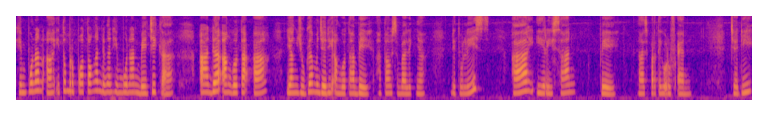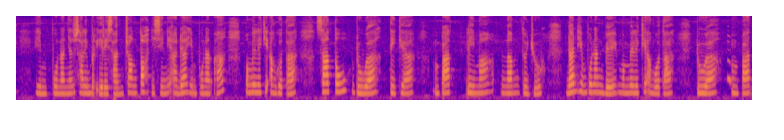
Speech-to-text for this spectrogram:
himpunan A itu berpotongan dengan himpunan B jika ada anggota A yang juga menjadi anggota B atau sebaliknya. Ditulis A irisan B. Nah, seperti huruf N. Jadi, himpunannya itu saling beririsan. Contoh di sini ada himpunan A memiliki anggota 1, 2, 3, 4, 5, 6, 7 dan himpunan B memiliki anggota 2, 4,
